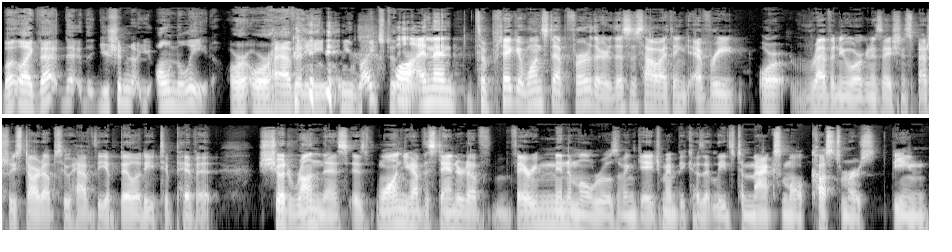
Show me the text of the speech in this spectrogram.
But like that, that you shouldn't own the lead or or have any any rights to. well, the and then to take it one step further, this is how I think every or revenue organization, especially startups who have the ability to pivot, should run this. Is one, you have the standard of very minimal rules of engagement because it leads to maximal customers being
